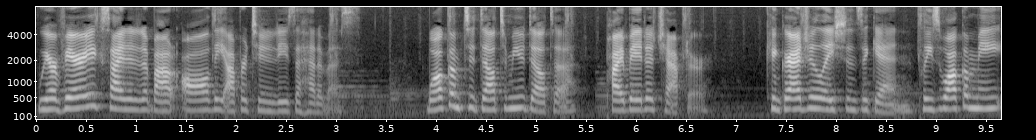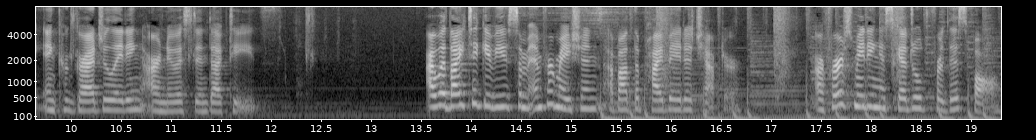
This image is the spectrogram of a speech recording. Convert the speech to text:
We are very excited about all the opportunities ahead of us. Welcome to Delta Mu Delta Pi Beta chapter. Congratulations again. Please welcome me in congratulating our newest inductees. I would like to give you some information about the Pi Beta chapter. Our first meeting is scheduled for this fall,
